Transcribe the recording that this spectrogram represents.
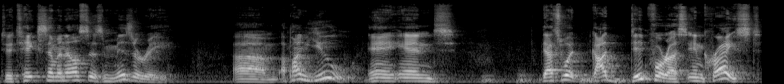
to take someone else's misery um, upon you. And, and that's what God did for us in Christ.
